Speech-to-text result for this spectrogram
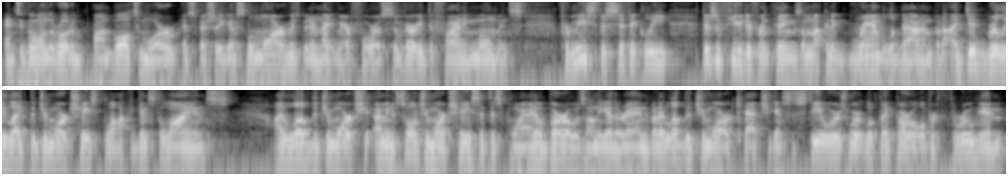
and to go on the road on Baltimore, especially against Lamar, who's been a nightmare for us. So very defining moments. For me specifically, there's a few different things. I'm not going to ramble about them, but I did really like the Ja'Marr Chase block against the Lions. I love the Ja'Marr. Ch- I mean, it's all Ja'Marr Chase at this point. I know Burrow was on the other end, but I love the Ja'Marr catch against the Steelers where it looked like Burrow overthrew him.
